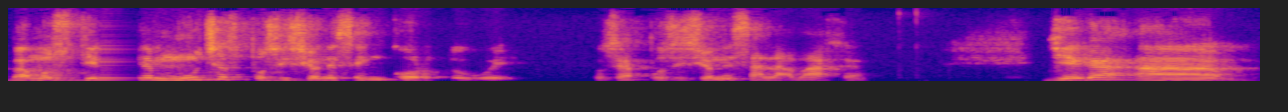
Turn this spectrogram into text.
vamos, tiene muchas posiciones en corto, güey, o sea, posiciones a la baja, llega a,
